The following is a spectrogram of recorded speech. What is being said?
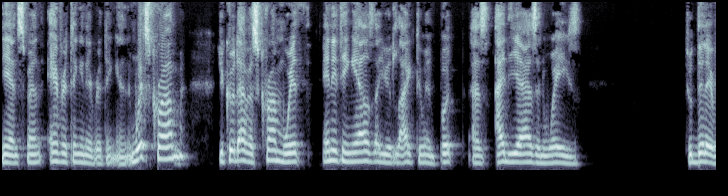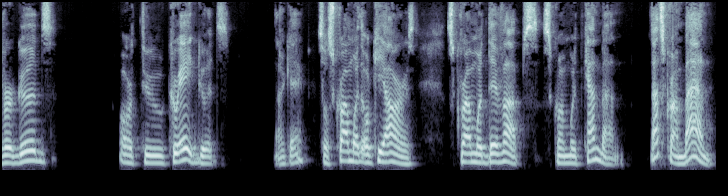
enhancement, everything and everything. And with Scrum, you could have a Scrum with anything else that you'd like to input as ideas and ways to deliver goods or to create goods. Okay. So Scrum with OKRs, Scrum with DevOps, Scrum with Kanban. Not Scrum Ban,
